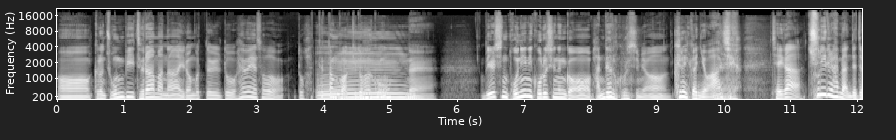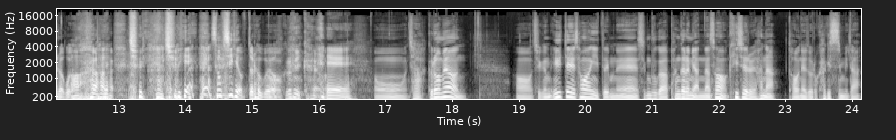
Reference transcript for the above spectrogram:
어, 그런 좀비 드라마나 이런 것들도 해외에서 또 핫했던 음. 것 같기도 하고, 네. 니엘 씨는 본인이 고르시는 거 반대로 고르시면, 그러니까요. 아, 네. 제가 제가 추리를 하면 안 되더라고요. 아. 추리 추리에 소질이 없더라고요. 어, 그러니까요. 예. 어, 자, 그러면, 어, 지금 1대1 상황이기 때문에 승부가 판가름이 안 나서 퀴즈를 하나 더 내도록 하겠습니다.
